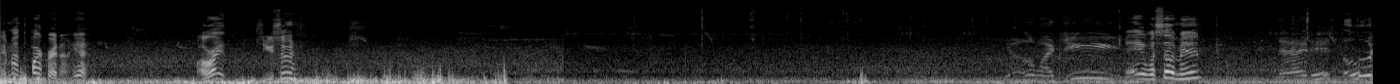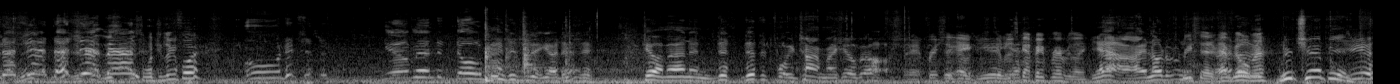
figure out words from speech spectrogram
I'm at the park right now. Yeah. All right. See you soon. Yo, my G. Hey, what's up, man? That is. Oh, that's it. That's This- it, this- man. this what you looking for? Oh, this is. Yeah, man. This, oh, man. This is it. Yeah, this is it. Yeah, man. And this this is for your time right here, bro. Oh, man, appreciate it. Hey, Yeah, this yeah. can't pay for everything. Yeah, I know. The, Appreciate it. Have a good one, man. New champion. Yeah,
